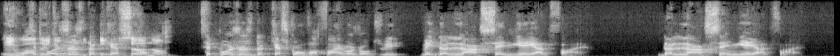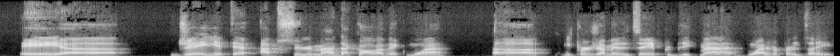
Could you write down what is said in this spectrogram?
et Wilder, C'est pas juste de qu'est-ce qu'on- non? c'est pas juste de qu'est-ce qu'on va faire aujourd'hui, mais de l'enseigner à le faire. De l'enseigner à le faire. Et euh, Jay était absolument d'accord avec moi. Euh, il peut jamais le dire publiquement. Moi, je peux le dire.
